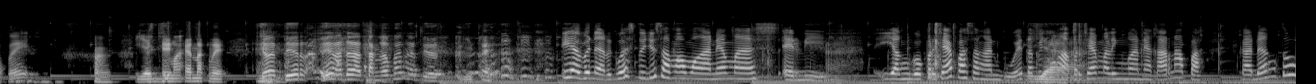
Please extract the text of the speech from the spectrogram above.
pokoknya ya gimana? enak deh coba tir tir ada tanggapan nggak tir? Gitu. Iya benar. Gue setuju sama omongannya mas Edi. Nah, yang gue percaya pasangan gue tapi gue Iya. nggak percaya sama lingkungannya. Karena apa? Kadang tuh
